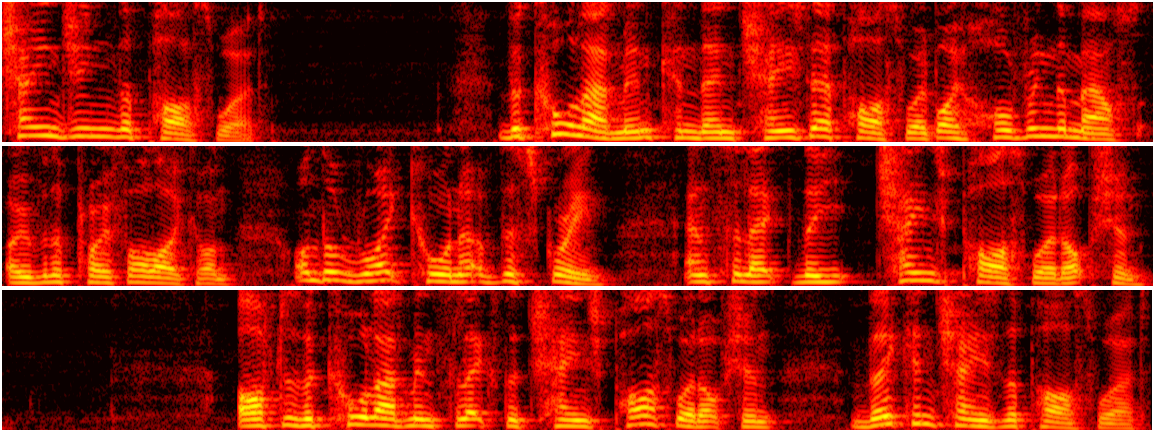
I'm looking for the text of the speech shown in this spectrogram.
Changing the password. The call admin can then change their password by hovering the mouse over the profile icon on the right corner of the screen and select the Change Password option. After the call admin selects the Change Password option, they can change the password.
